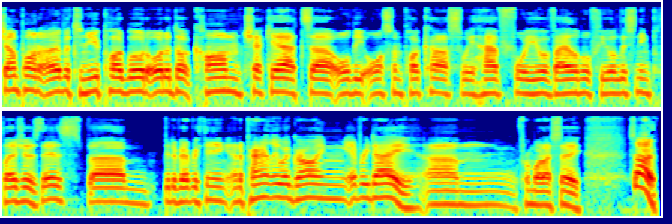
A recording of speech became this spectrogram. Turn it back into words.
jump on over to newpodworldorder.com. Check out uh, all the awesome podcasts we have for you available for your listening pleasures. There's a um, bit of everything, and apparently we're growing every day um, from what I see. So,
